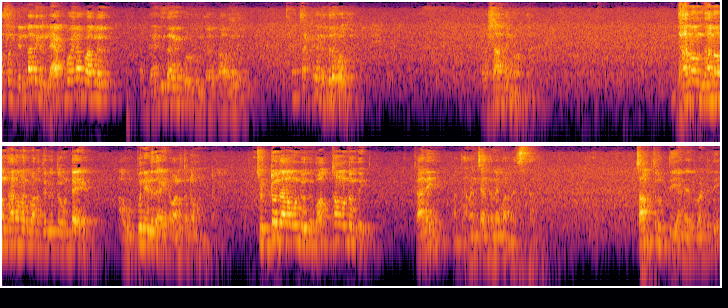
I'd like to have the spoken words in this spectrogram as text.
అసలు తినడానికి లేకపోయినా పర్లేదు గంజి తాగి పడుకుంటారు పర్వాలేదు. కానీ చక్కగా నిద్రపోతారు. ప్రశాంతంగా ఉంటారు. ధనం ధనం ధనం అని మనం తిరుగుతూ ఉంటే ఆ ఉప్పు నీళ్ళు తాగిన వాళ్ళతోనే ఉంటాం. చుట్టూ ధనం ఉంటుంది మొత్తం ఉంటుంది. కానీ ఆ ధనం చేతనే మరణిస్తారు. సంతృప్తి అనేటువంటిది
